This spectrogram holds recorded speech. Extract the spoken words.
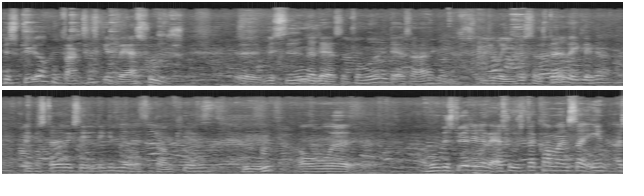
bestyrer hun faktisk et værtshus øh, ved siden af deres, formodentlig deres eget hus i Ribe, som stadigvæk ligger. Man kan stadigvæk se, det ligger lige over for Domkirken. Mm-hmm. Og, øh, og hun bestyrer det der værtshus, der kommer han så ind, og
